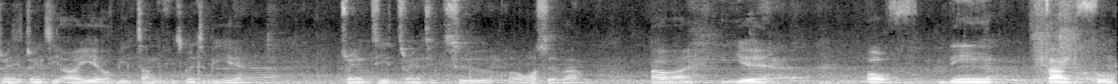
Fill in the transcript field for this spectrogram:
2020 our year of being thankful is going to be here. 2022 or whatever our year of being thankful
